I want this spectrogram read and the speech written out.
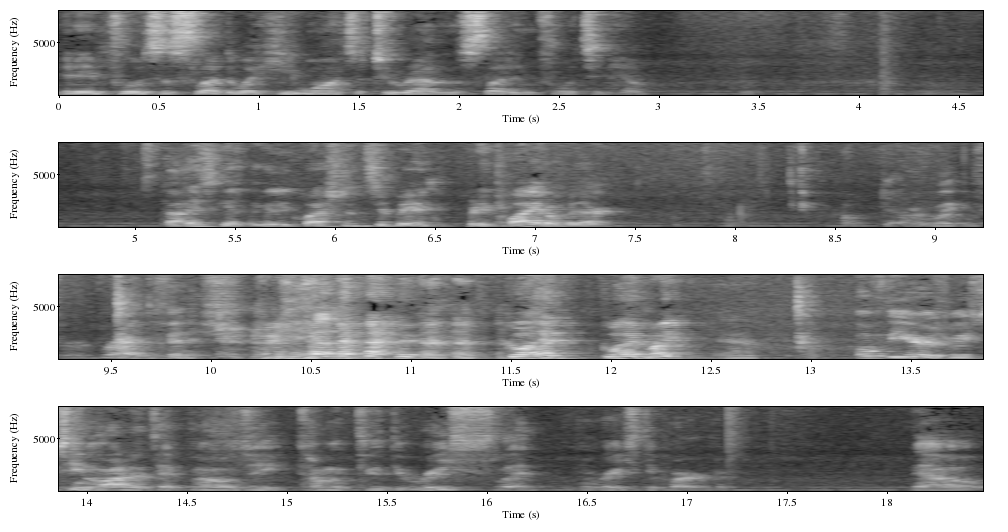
and influence the sled the way he wants it to, rather than the sled influencing him. Guys, getting any questions? You're being pretty quiet over there. We're waiting for Brad to finish. Go ahead, go ahead, Mike. Yeah. Over the years, we've seen a lot of technology coming through the race sled, the race department. Now,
